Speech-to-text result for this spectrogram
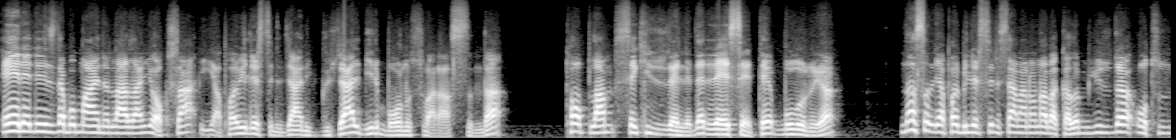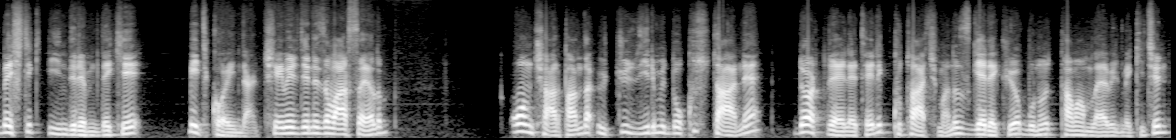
Eğer elinizde bu minerlardan yoksa yapabilirsiniz. Yani güzel bir bonus var aslında. Toplam 850'de RST bulunuyor. Nasıl yapabilirsiniz hemen ona bakalım. %35'lik indirimdeki Bitcoin'den çevirdiğinizi varsayalım. 10 çarpanda 329 tane 4 RLT'lik kutu açmanız gerekiyor. Bunu tamamlayabilmek için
